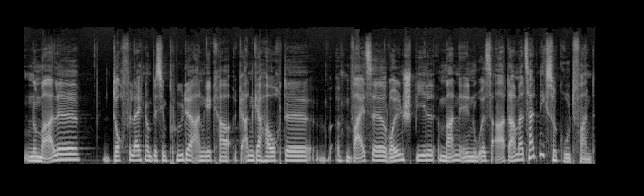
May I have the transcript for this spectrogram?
normale doch vielleicht noch ein bisschen prüde angehauchte weiße Rollenspielmann in den USA damals halt nicht so gut fand.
